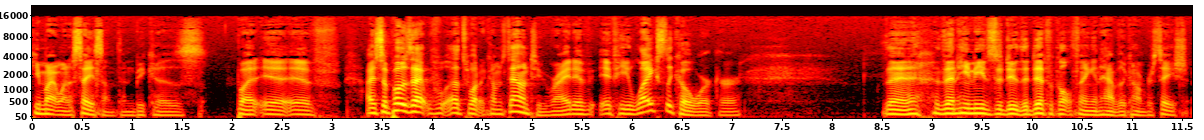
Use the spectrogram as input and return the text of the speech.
he might want to say something because. But if I suppose that that's what it comes down to, right? If if he likes the coworker, then then he needs to do the difficult thing and have the conversation.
